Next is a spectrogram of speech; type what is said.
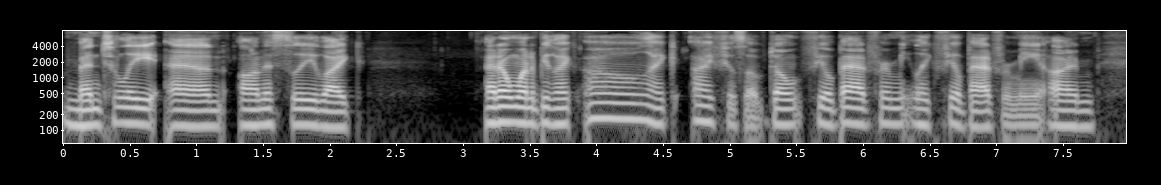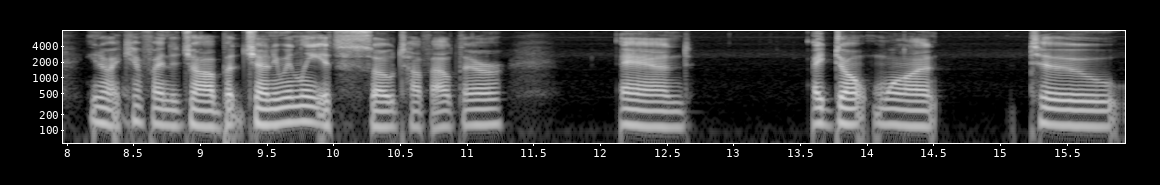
mentally and honestly like I don't want to be like, "Oh, like I feel so don't feel bad for me, like feel bad for me. I'm, you know, I can't find a job, but genuinely it's so tough out there. And I don't want to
